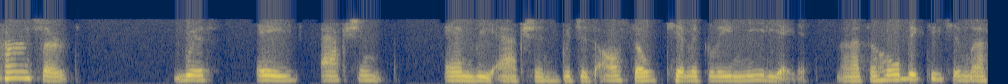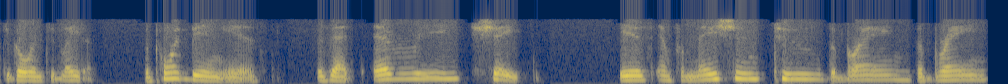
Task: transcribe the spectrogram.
concert with a action and reaction, which is also chemically mediated. Now that's a whole big teaching we'll have to go into later. The point being is, is that every shape is information to the brain. The brain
